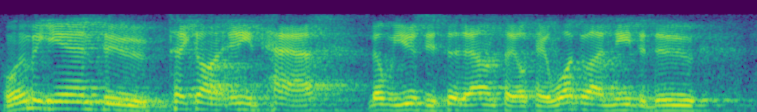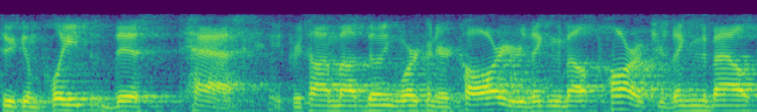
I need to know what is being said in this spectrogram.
When we begin to take on any task, don't we usually sit down and say, okay, what do I need to do to complete this task? If you're talking about doing work on your car, you're thinking about parts, you're thinking about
